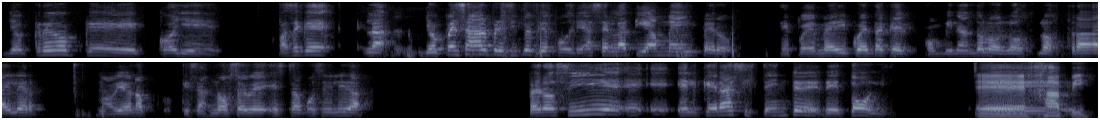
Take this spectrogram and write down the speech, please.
Yo creo que, oye, pasa que la, yo pensaba al principio que podría ser la tía May, pero después me di cuenta que combinando los, los, los trailers, no había una, quizás no se ve esa posibilidad, pero sí eh, eh, el que era asistente de, de Tony. Eh, Happy.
